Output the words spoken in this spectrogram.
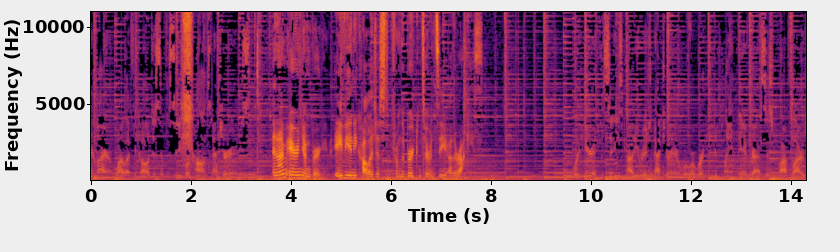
Aaron Meyer, wildlife ecologist at the City Fort Collins Natural Areas. And I'm Erin Youngberg, avian ecologist from the Bird Conservancy of the Rockies. We're here at the city's Coyote Ridge Natural Area where we're working to plant native grasses, wildflowers,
